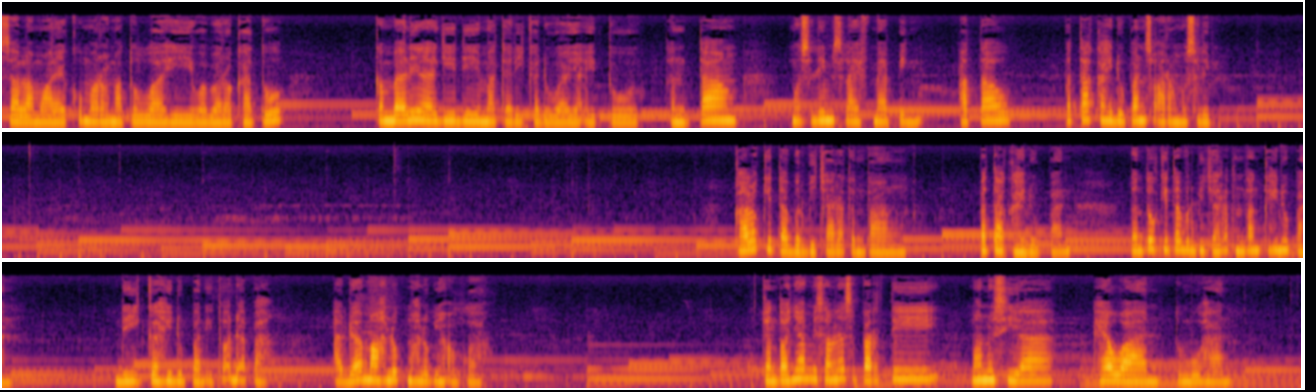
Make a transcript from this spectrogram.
Assalamualaikum warahmatullahi wabarakatuh. Kembali lagi di materi kedua yaitu tentang Muslim's Life Mapping atau peta kehidupan seorang muslim. Kalau kita berbicara tentang peta kehidupan, tentu kita berbicara tentang kehidupan. Di kehidupan itu ada apa? Ada makhluk-makhluknya Allah. Contohnya misalnya seperti manusia, hewan, tumbuhan.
